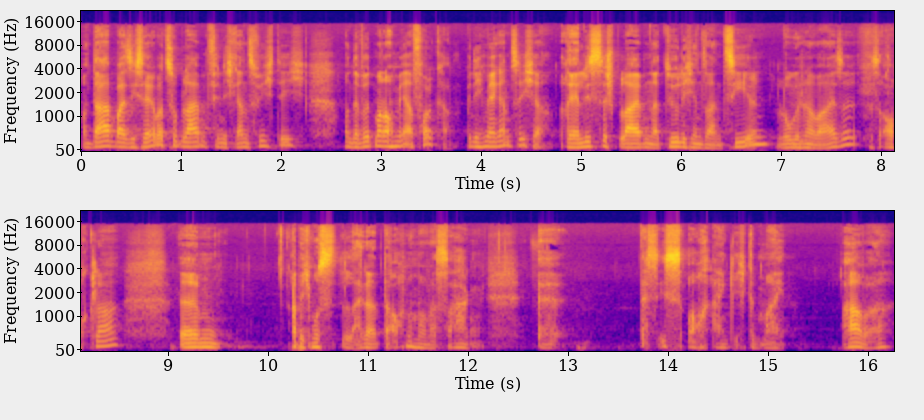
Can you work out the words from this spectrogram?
Und da bei sich selber zu bleiben, finde ich ganz wichtig. Und da wird man auch mehr Erfolg haben, bin ich mir ganz sicher. Realistisch bleiben, natürlich in seinen Zielen, logischerweise, ist auch klar. Ähm, aber ich muss leider da auch noch mal was sagen. Äh, das ist auch eigentlich gemein. Aber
